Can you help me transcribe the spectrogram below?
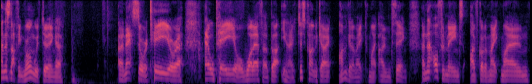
And there's nothing wrong with doing a an S or a T or a LP or whatever, but you know, just kind of going, I'm going to make my own thing, and that often means I've got to make my own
